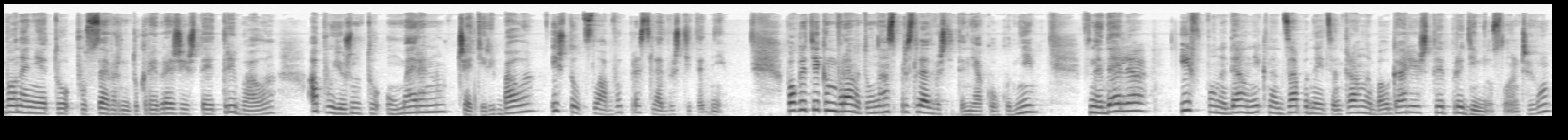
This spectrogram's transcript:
Вълнението по северното крайбрежие ще е 3 бала, а по южното умерено 4 бала и ще отслабва през следващите дни. Поглед и към времето у нас през следващите няколко дни. В неделя и в понеделник над Западна и Централна България ще е предимно слънчево.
